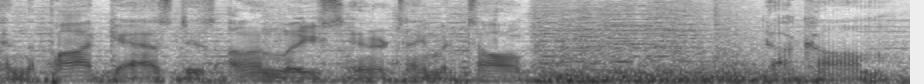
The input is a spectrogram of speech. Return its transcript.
and the podcast is UnleashedEntertainmentTalk.com. Yeah.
